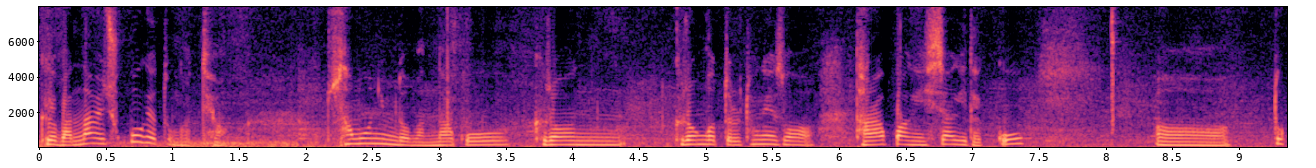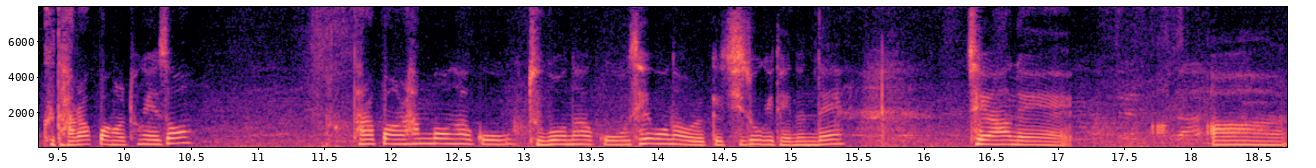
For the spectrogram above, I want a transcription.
그게 만남의 축복이었던 것 같아요. 사모님도 만나고 그런 그런 것들을 통해서 다락방이 시작이 됐고 어, 또 그 다락방을 통해서 다락방을 한 번 하고 두 번 하고 세 번 하고 이렇게 지속이 되는데 제 안에 아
